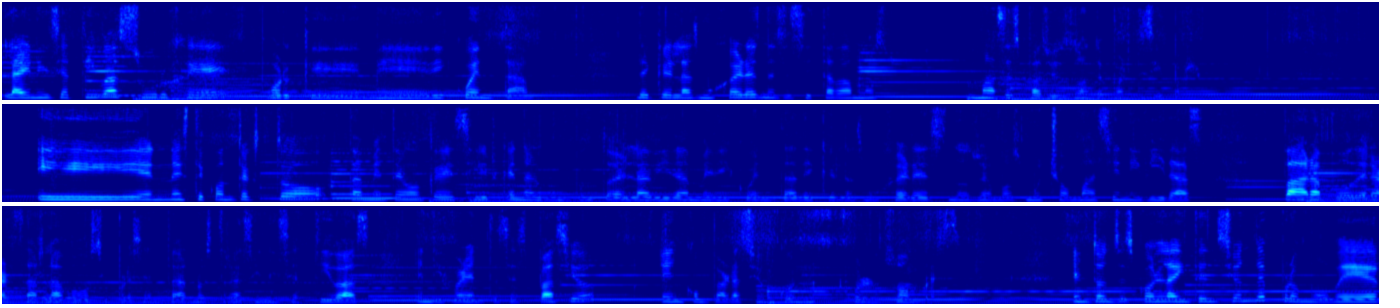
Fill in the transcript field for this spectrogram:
la iniciativa surge porque me di cuenta de que las mujeres necesitábamos más espacios donde participar. Y en este contexto también tengo que decir que en algún punto de la vida me di cuenta de que las mujeres nos vemos mucho más inhibidas para poder alzar la voz y presentar nuestras iniciativas en diferentes espacios en comparación con, con los hombres. Entonces, con la intención de promover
